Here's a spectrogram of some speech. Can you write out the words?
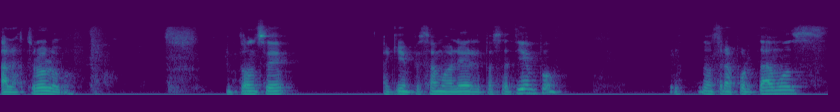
al astrólogo. Entonces, aquí empezamos a leer el pasatiempo. Nos transportamos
